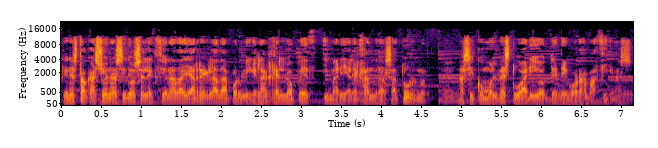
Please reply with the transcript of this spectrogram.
que en esta ocasión ha sido seleccionada y arreglada por Miguel Ángel López y María Alejandra Saturno, así como el vestuario de Débora Macías.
